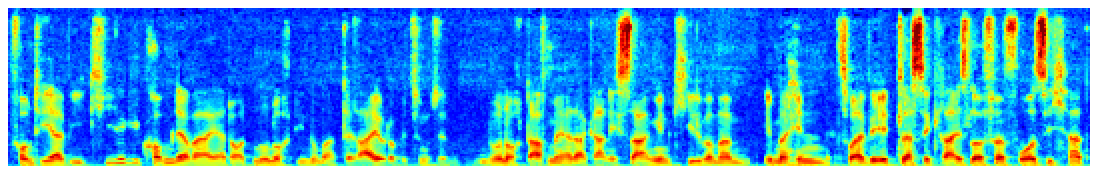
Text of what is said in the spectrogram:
vom THW Kiel gekommen. Der war ja dort nur noch die Nummer drei oder beziehungsweise nur noch darf man ja da gar nicht sagen in Kiel, weil man immerhin zwei Weltklasse-Kreisläufer vor sich hat.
